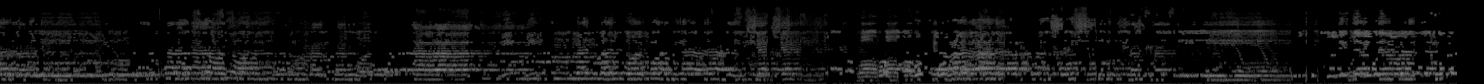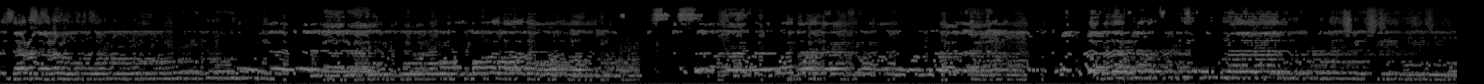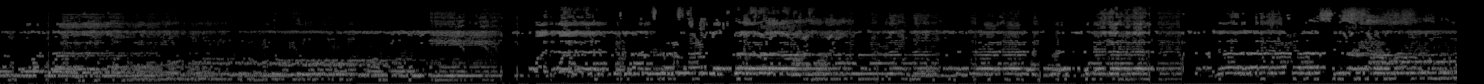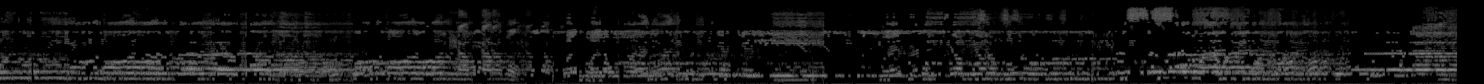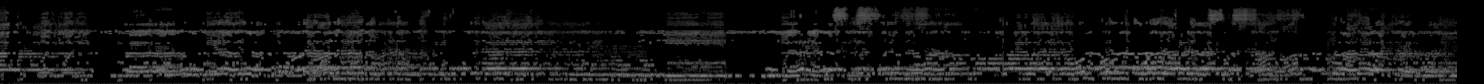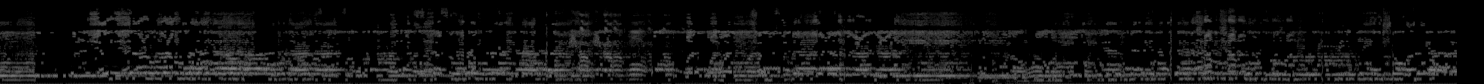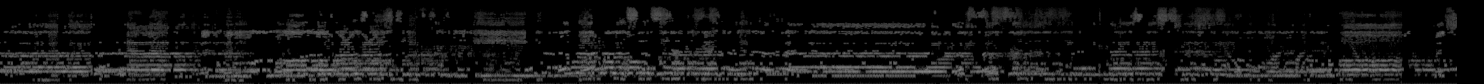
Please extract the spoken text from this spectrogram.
ممن هو بالله شك وربك على تنازعتم من دون الله لا يكون مثقال ولا ولا تشركون وما وَمَن يَرْزُقُهُ مِنَ السَّمَاءِ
